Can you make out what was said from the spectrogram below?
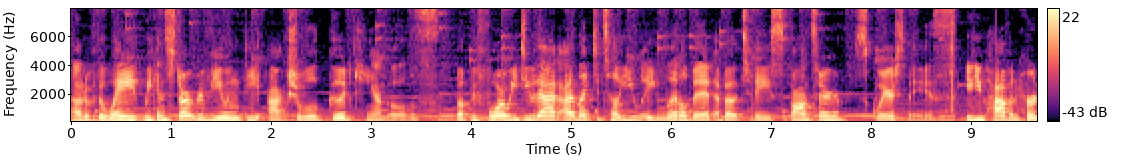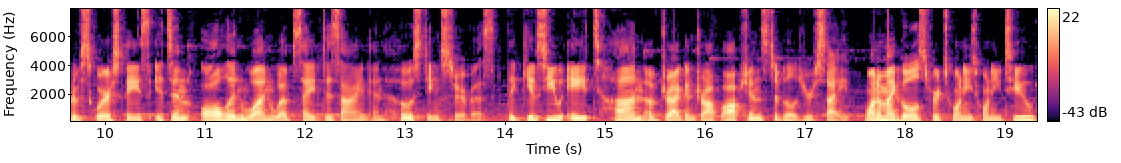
out of the way, we can start reviewing the actual good candles. But before we do that, I'd like to tell you a little bit about today's sponsor, Squarespace. If you haven't heard of Squarespace, it's an all-in-one website design and hosting service that gives you a ton of drag and drop options to build your site. One of my goals for 2022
